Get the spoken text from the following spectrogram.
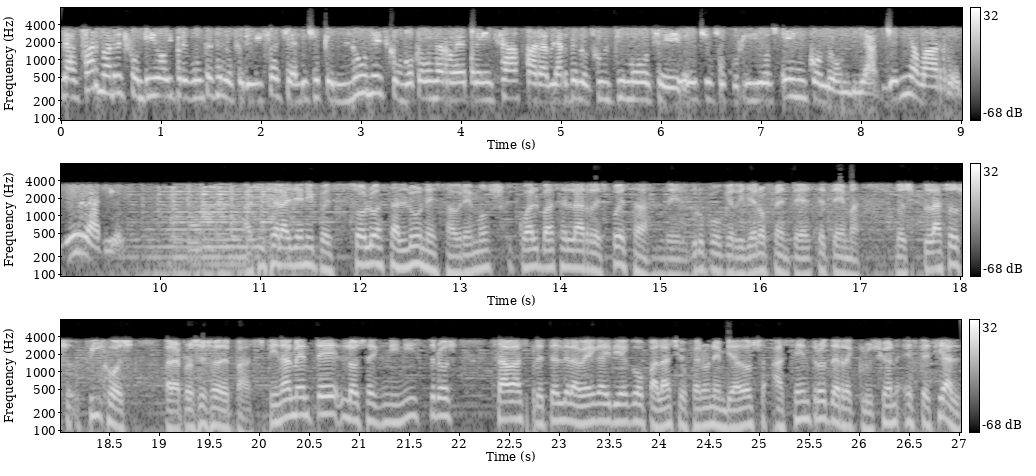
La FARC no ha respondido hoy preguntas a los periodistas y han dicho que el lunes convoca una rueda de prensa para hablar de los últimos eh, hechos ocurridos en Colombia. Jenny Navarro, mi radio. Así será Jenny, pues solo hasta el lunes sabremos cuál va a ser la respuesta del grupo guerrillero frente a este tema, los plazos fijos para el proceso de paz. Finalmente, los exministros Sabas Pretel de la Vega y Diego Palacio fueron enviados a centros de reclusión especial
